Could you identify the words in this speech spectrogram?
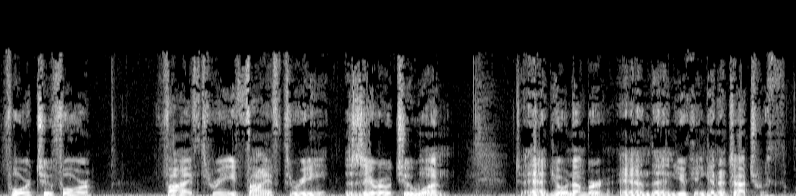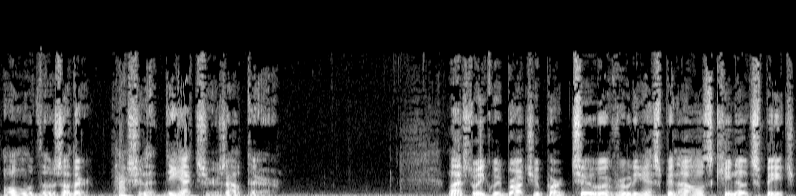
424 5353 021 to add your number, and then you can get in touch with all of those other passionate DXers out there. Last week, we brought you part two of Rudy Espinal's keynote speech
